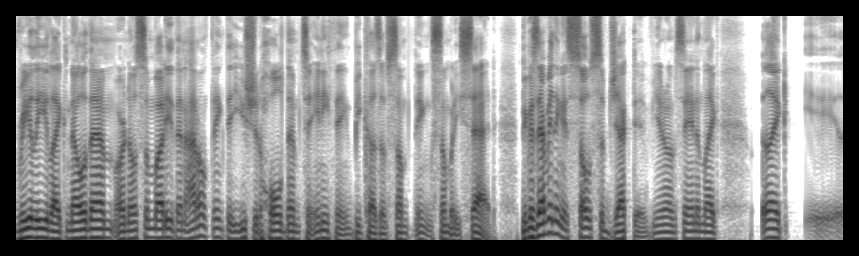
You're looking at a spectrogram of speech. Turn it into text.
really like know them or know somebody, then I don't think that you should hold them to anything because of something somebody said. Because everything is so subjective, you know what I'm saying? And like like eh,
